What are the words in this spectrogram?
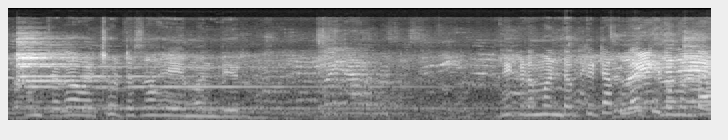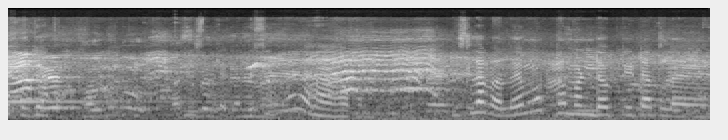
आमच्या गावात छोटंसं आहे मंदिर. इकडं मंडप ते टाकलंय की तुम्हाला दाखवतो. हा. दिसला का? लय मोठं मंडप ते टाकलंय.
